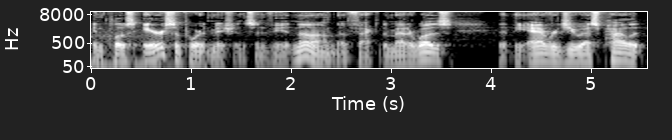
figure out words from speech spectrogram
in close air support missions in Vietnam. The fact of the matter was that the average U.S. pilot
